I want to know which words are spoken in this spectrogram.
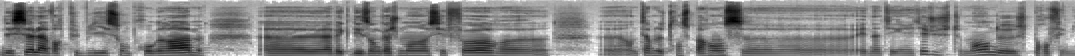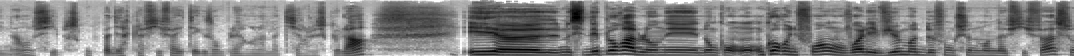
des seuls à avoir publié son programme euh, avec des engagements assez forts euh, euh, en termes de transparence et d'intégrité, justement, de sport au féminin aussi, parce qu'on ne peut pas dire que la FIFA est exemplaire en la matière jusque-là. Et c'est déplorable. On est, donc encore une fois, on voit les vieux modes de fonctionnement de la FIFA se,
